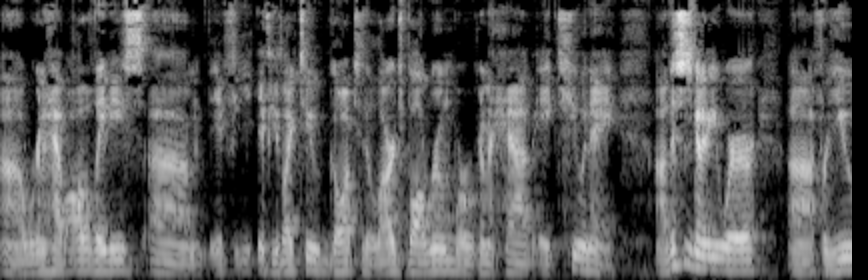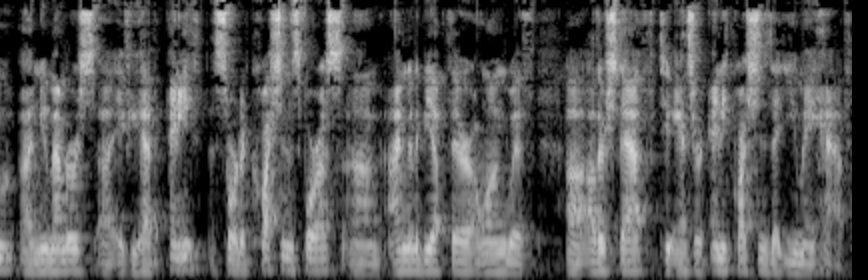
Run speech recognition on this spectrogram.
uh, we're going to have all the ladies, um, if, if you'd like to, go up to the large ballroom where we're going to have a Q&A. Uh, this is going to be where, for you new members, if you have any sort of questions for us, um, I'm going to be up there along with uh, other staff to answer any questions that you may have.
